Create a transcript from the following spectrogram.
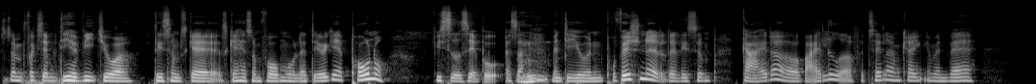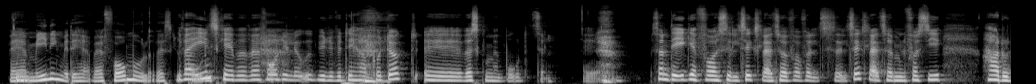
som for eksempel de her videoer, det som skal, skal have som formål, at det er jo ikke er porno, vi sidder og ser på. Altså, mm. Men det er jo en professionel, der ligesom guider og vejleder og fortæller omkring, jamen, hvad, hvad er meningen med det her? Hvad er formålet? Hvad skal Hvad er egenskabet? Hvad er fordele og udbytte ved det her produkt? Øh, hvad skal man bruge det til? Øh, sådan det ikke er for at sælge sexlegetøj, for at sælge sexlegetøj, men for at sige, har du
